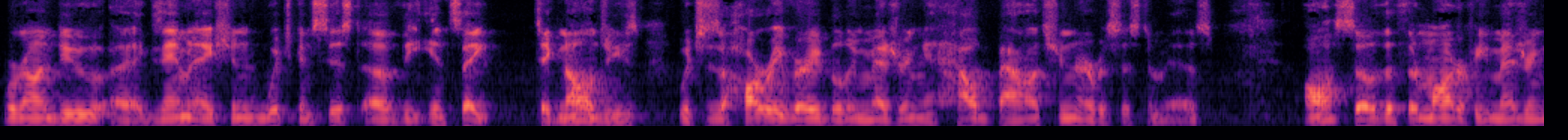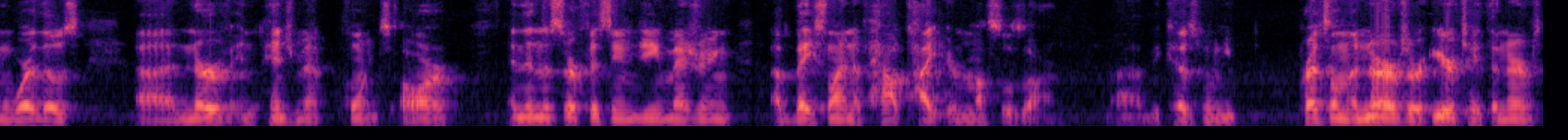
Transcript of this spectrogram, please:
We're going to do an examination, which consists of the Insight Technologies, which is a heart rate variability measuring how balanced your nervous system is. Also, the thermography measuring where those uh, nerve impingement points are, and then the surface EMG measuring a baseline of how tight your muscles are. Uh, because when you press on the nerves or irritate the nerves,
